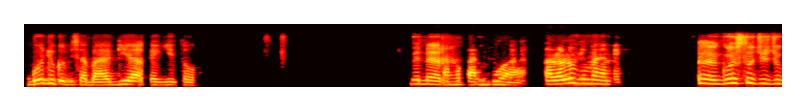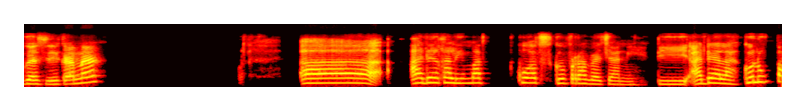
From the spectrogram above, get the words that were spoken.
gue juga bisa bahagia kayak gitu. Bener. Tanggapan gue kalau lu gimana nih Eh, gue setuju juga sih karena eh ada kalimat quotes gue pernah baca nih di adalah gue lupa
